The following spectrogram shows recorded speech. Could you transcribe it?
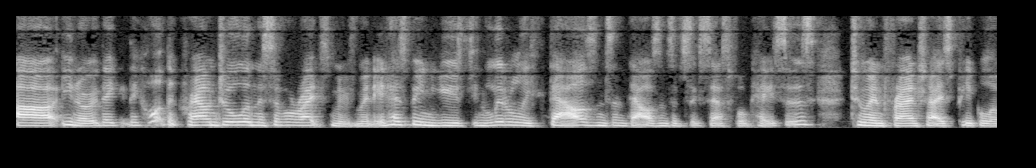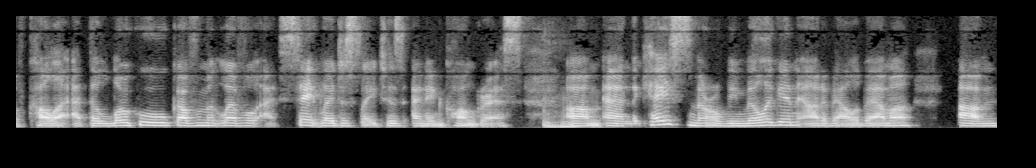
uh, you know, they, they call it the crown jewel in the civil rights movement. It has been used in literally thousands and thousands of successful cases to enfranchise people of color at the local government level, at state legislatures, and in Congress. Mm-hmm. Um, and the case, Merrill v. Milligan out of Alabama, um,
